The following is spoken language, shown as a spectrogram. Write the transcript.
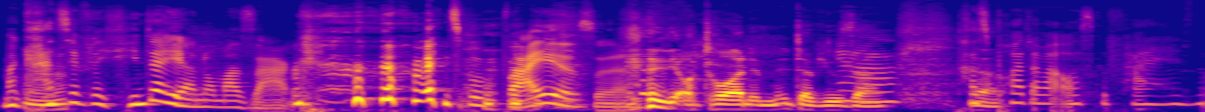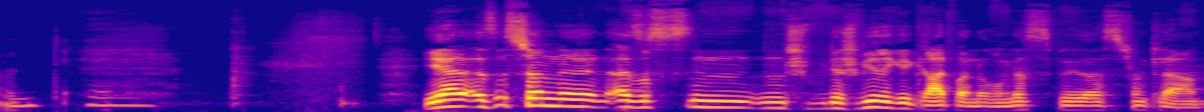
Man kann es Mhm. ja vielleicht hinterher nochmal sagen, wenn es vorbei ist. Oder? Die Autoren im Interview Ja, sagen. Transport war ausgefallen und äh, Ja, es ist schon, eine, also es ist ein, ein, eine schwierige Gratwanderung, das ist mir das ist schon klar.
